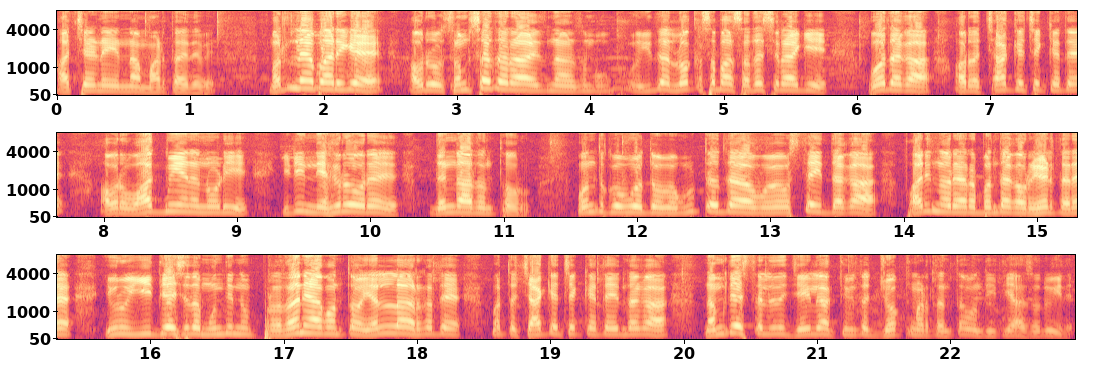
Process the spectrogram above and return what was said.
ಆಚರಣೆಯನ್ನು ಮಾಡ್ತಾ ಇದ್ದೇವೆ. ಮೊದಲನೇ ಬಾರಿಗೆ ಅವರು ಸಂಸದರ ಇದ ಲೋಕಸಭಾ ಸದಸ್ಯರಾಗಿ ಹೋದಾಗ ಅವರ ಚಾಕಚಕ್ಯತೆ, ಅವರ ವಾಗ್ಮಿಯನ್ನು ನೋಡಿ ಇಡೀ ನೆಹರು ಅವರೇ ದಂಗಾದಂಥವ್ರು. ಒಂದು ಊಟದ ವ್ಯವಸ್ಥೆ ಇದ್ದಾಗ ಫಾರಿನವ್ರು ಯಾರು ಬಂದಾಗ ಅವ್ರು ಹೇಳ್ತಾರೆ, ಇವರು ಈ ದೇಶದ ಮುಂದಿನ ಪ್ರಧಾನಿ ಆಗುವಂಥ ಎಲ್ಲ ಅರ್ಹತೆ ಮತ್ತು ಚಾಕ್ಯಚಕ್ಯತೆ ಇದ್ದಾಗ ನಮ್ಮ ದೇಶದಲ್ಲಿ ಜೈಲಿಗೆ ಹಾಕ್ತೀವಿ ಅಂತ ಜೋಕ್ ಮಾಡ್ತಂಥ ಒಂದು ಇತಿಹಾಸವೂ ಇದೆ.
